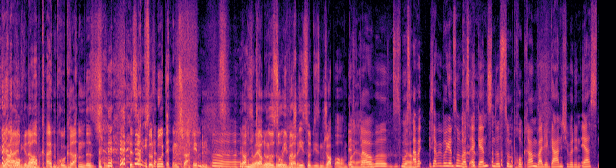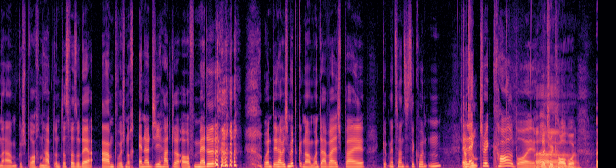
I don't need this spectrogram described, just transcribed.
wir haben Nein, auch genau. überhaupt kein Programm. Das ist, schon, das ist absolut entscheidend. Doch, Ich glaube, nur so überstehst du diesen Job auch ein paar Ich Jahre. glaube, das muss. Ja. Aber ich habe übrigens noch was Ergänzendes zum Programm, weil ihr gar nicht über den ersten ersten Abend gesprochen habt. Und das war so der Abend, wo ich noch Energy hatte auf Metal. und den habe ich mitgenommen. Und da war ich bei, gib mir 20 Sekunden, dachte, Electric Callboy. Ah. Electric Callboy. Äh,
